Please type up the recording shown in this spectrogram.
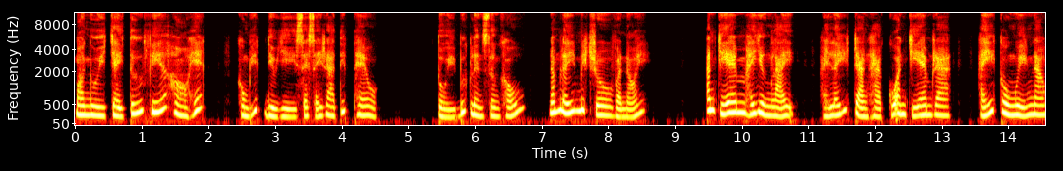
Mọi người chạy tứ phía hò hét, không biết điều gì sẽ xảy ra tiếp theo. Tôi bước lên sân khấu, nắm lấy micro và nói Anh chị em hãy dừng lại, hãy lấy tràng hạt của anh chị em ra, hãy cầu nguyện nào.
